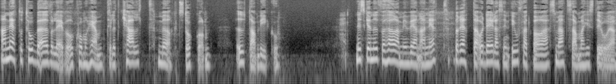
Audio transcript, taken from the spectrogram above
Annette och Tobbe överlever och kommer hem till ett kallt, mörkt Stockholm utan Viggo. Ni ska nu få höra min vän Annette berätta och dela sin ofattbara, smärtsamma historia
